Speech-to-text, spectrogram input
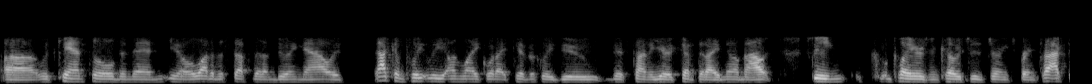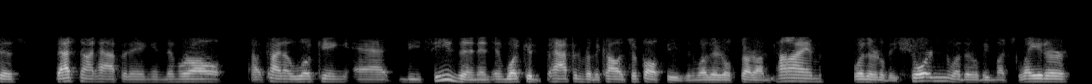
uh, was canceled, and then you know, a lot of the stuff that I'm doing now is not completely unlike what I typically do this time of year, except that I know I'm out seeing players and coaches during spring practice that's not happening, and then we're all uh, kind of looking at the season and, and what could happen for the college football season, whether it'll start on time, whether it'll be shortened, whether it'll be much later.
